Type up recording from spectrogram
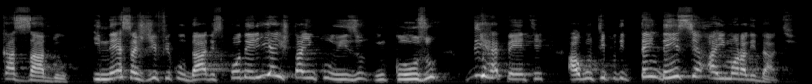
casado. E nessas dificuldades poderia estar incluído, incluso, de repente, algum tipo de tendência à imoralidade.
